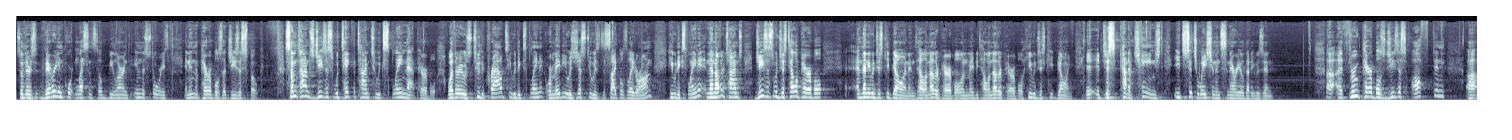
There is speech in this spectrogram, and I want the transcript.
So there's very important lessons to be learned in the stories and in the parables that Jesus spoke. Sometimes Jesus would take the time to explain that parable. Whether it was to the crowds, he would explain it, or maybe it was just to his disciples later on, he would explain it. And then other times, Jesus would just tell a parable and then he would just keep going and tell another parable and maybe tell another parable. He would just keep going. It, it just kind of changed each situation and scenario that he was in. Uh, uh through parables, Jesus often uh,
